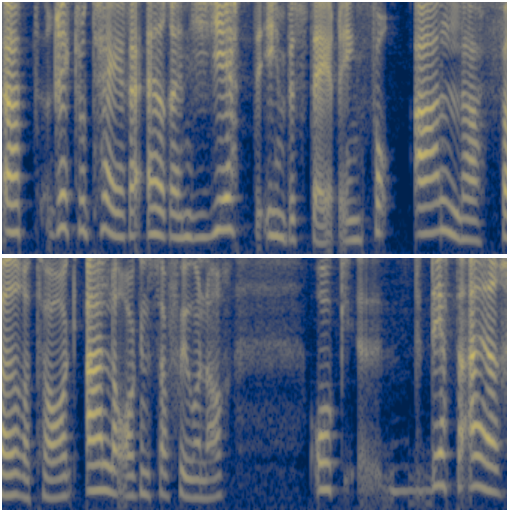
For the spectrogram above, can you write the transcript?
Att rekrytera är en jätteinvestering för alla företag, alla organisationer. Och eh, detta är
